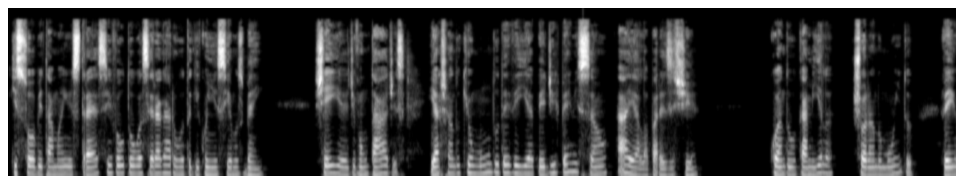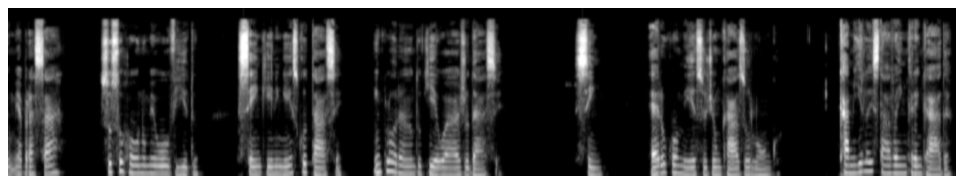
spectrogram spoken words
que sob tamanho estresse voltou a ser a garota que conhecíamos bem, cheia de vontades e achando que o mundo deveria pedir permissão a ela para existir. Quando Camila, chorando muito, veio me abraçar, sussurrou no meu ouvido, sem que ninguém escutasse, implorando que eu a ajudasse. Sim, era o começo de um caso longo. Camila estava encrencada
